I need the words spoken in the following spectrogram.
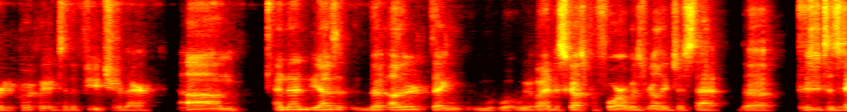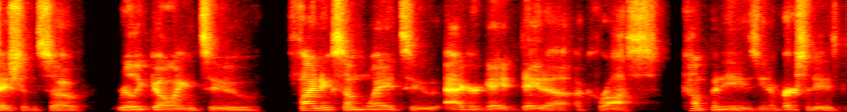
pretty quickly into the future there. Um, and then, yeah, the other thing what I discussed before was really just that the digitization. So really going to finding some way to aggregate data across companies, universities.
